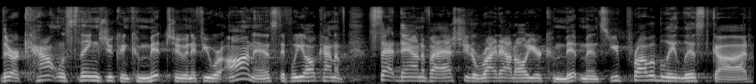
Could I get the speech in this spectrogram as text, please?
There are countless things you can commit to. And if you were honest, if we all kind of sat down, if I asked you to write out all your commitments, you'd probably list God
